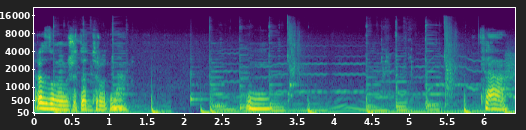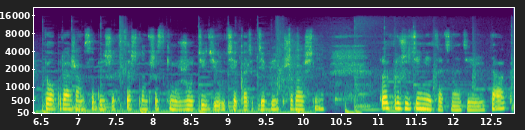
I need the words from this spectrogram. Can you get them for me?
Rozumiem, że to trudne. Mm. Tak, wyobrażam sobie, że chcesz tym wszystkim rzucić i uciekać, gdzie wieprz rośnie. Ale proszę cię nie trać nadziei, tak?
